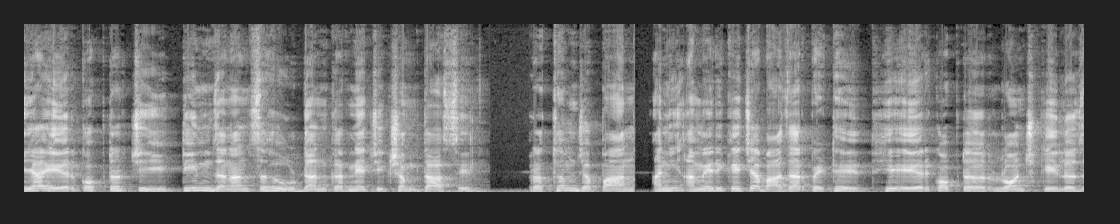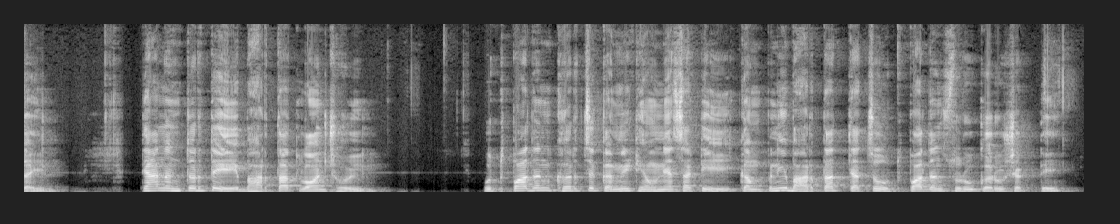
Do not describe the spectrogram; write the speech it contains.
या एअरकॉप्टरची तीन जणांसह उड्डाण करण्याची क्षमता असेल. प्रथम जपान आणि अमेरिकेच्या बाजारपेठेत हे एअरकॉप्टर लॉन्च केलं जाईल. त्यानंतर ते भारतात लॉन्च होईल. उत्पादन खर्च कमी ठेवण्यासाठी कंपनी भारतात त्याचं उत्पादन सुरू करू शकते.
